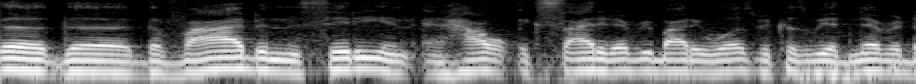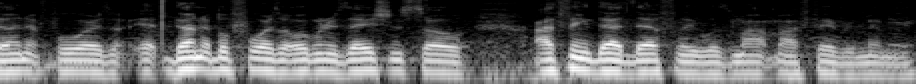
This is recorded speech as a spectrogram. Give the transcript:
the the the vibe in the city and, and how excited everybody was because we had never done it for as, done it before as an organization. So I think that definitely was my, my favorite memory.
